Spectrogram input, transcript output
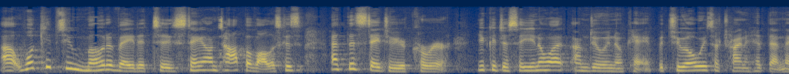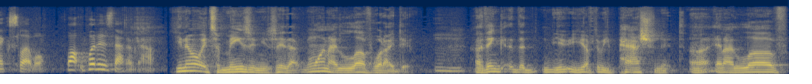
Uh, what keeps you motivated to stay on top of all this? Because at this stage of your career, you could just say, you know what, I'm doing okay. But you always are trying to hit that next level. What, what is that about? You know, it's amazing you say that. One, I love what I do. I think that you, you have to be passionate, uh, and I love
